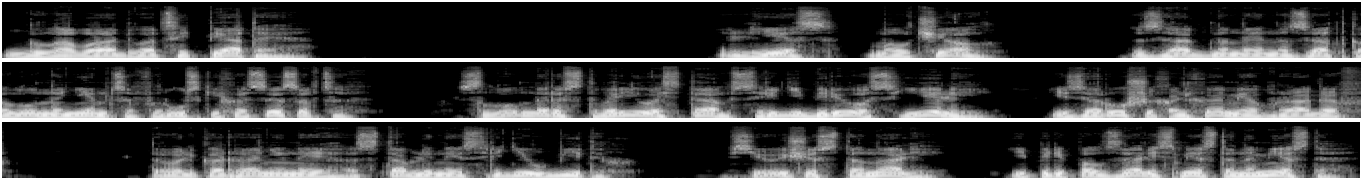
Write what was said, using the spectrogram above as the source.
Глава двадцать пятая Лес молчал. Загнанная назад колонна немцев и русских эсэсовцев словно растворилась там, среди берез, елей и заросших ольхами оврагов. Только раненые, оставленные среди убитых, все еще стонали и переползали с места на место.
